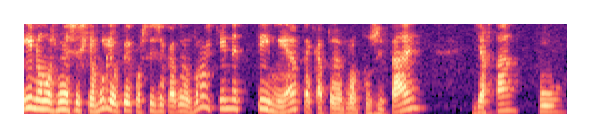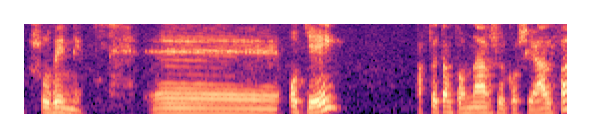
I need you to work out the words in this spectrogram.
Είναι όμως μια συσκευούλη η οποία κοστίζει 100 ευρώ και είναι τίμια τα 100 ευρώ που ζητάει για αυτά που σου δίνει. Ε, OK, okay. αυτό ήταν το Narzo 20A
